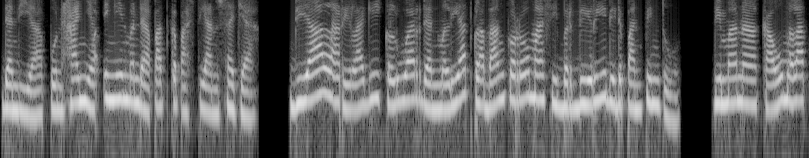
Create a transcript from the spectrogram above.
dan dia pun hanya ingin mendapat kepastian saja. Dia lari lagi keluar dan melihat Klabang Koro masih berdiri di depan pintu. Di mana kau melat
